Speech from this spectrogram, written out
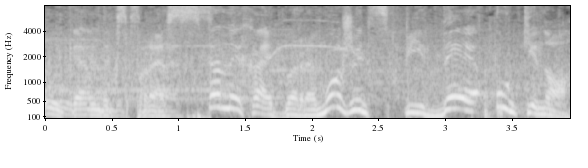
weekendexpress. Та нехай переможець піде у кіно.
